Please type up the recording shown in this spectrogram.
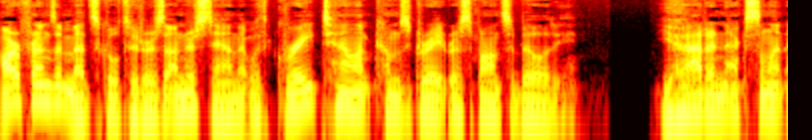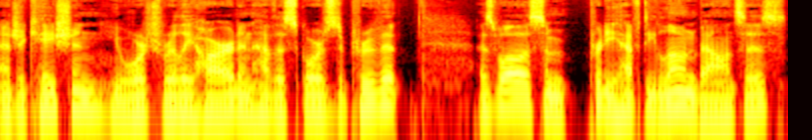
Our friends at med school tutors understand that with great talent comes great responsibility. You had an excellent education, you worked really hard and have the scores to prove it, as well as some pretty hefty loan balances.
